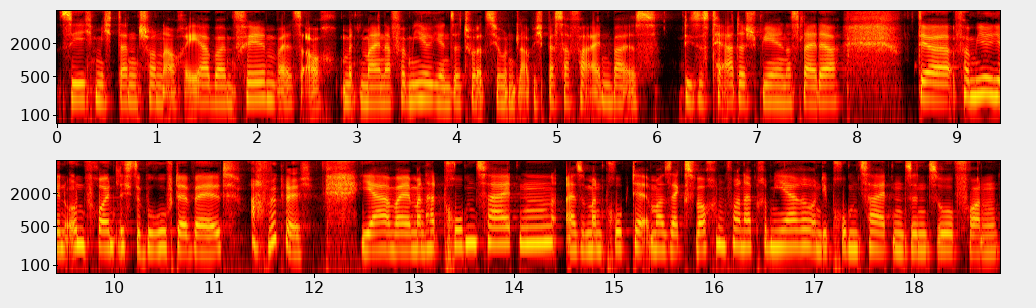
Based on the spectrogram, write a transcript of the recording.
sehe ich mich dann schon auch eher beim Film, weil es auch mit meiner Familiensituation, glaube ich, besser vereinbar ist. Dieses Theaterspielen ist leider der familienunfreundlichste Beruf der Welt. Ach, wirklich? Ja, weil man hat Probenzeiten. Also man probt ja immer sechs Wochen vor der Premiere und die Probenzeiten sind so von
